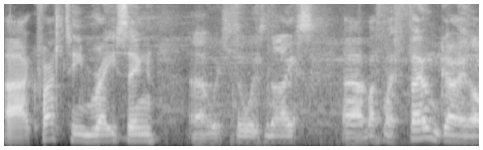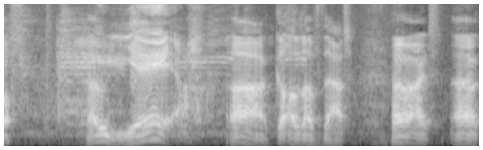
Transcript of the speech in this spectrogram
Uh, Crash Team Racing, uh, which is always nice. Um, that's my phone going off. Oh yeah! Ah, gotta love that. Alright, uh,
